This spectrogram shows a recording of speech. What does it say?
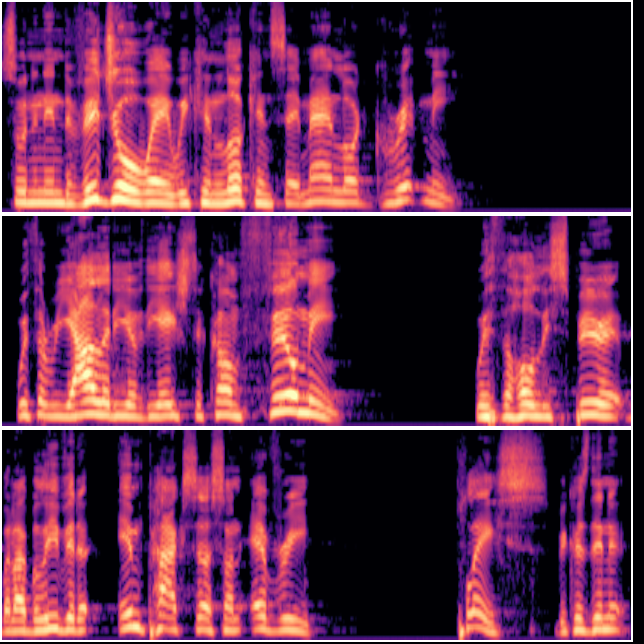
So, in an individual way, we can look and say, Man, Lord, grip me with the reality of the age to come. Fill me with the Holy Spirit. But I believe it impacts us on every place because then, it,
